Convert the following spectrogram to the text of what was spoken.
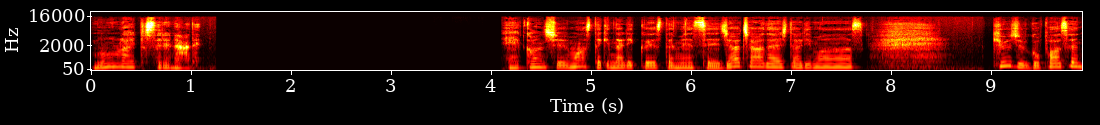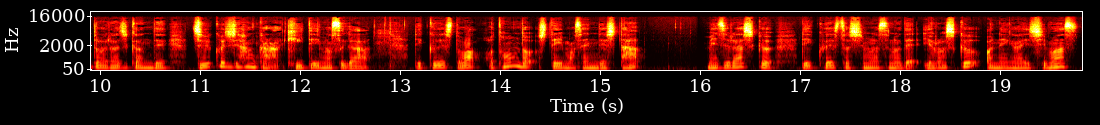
ムーンライト・セレナーデ。えー、今週も素敵なリクエストメッセージを頂戴しております。95%はラジカンで19時半から聞いていますが、リクエストはほとんどしていませんでした。珍しくリクエストしますのでよろしくお願いします。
